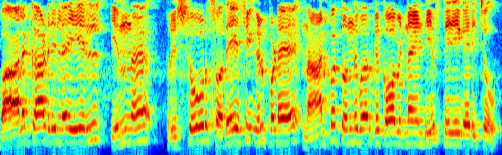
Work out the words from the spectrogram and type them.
പാലക്കാട് ജില്ലയിൽ ഇന്ന് തൃശൂർ സ്വദേശി ഉൾപ്പെടെ നാൽപ്പത്തൊന്ന് പേർക്ക് കോവിഡ് നയന്റീൻ സ്ഥിരീകരിച്ചു.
